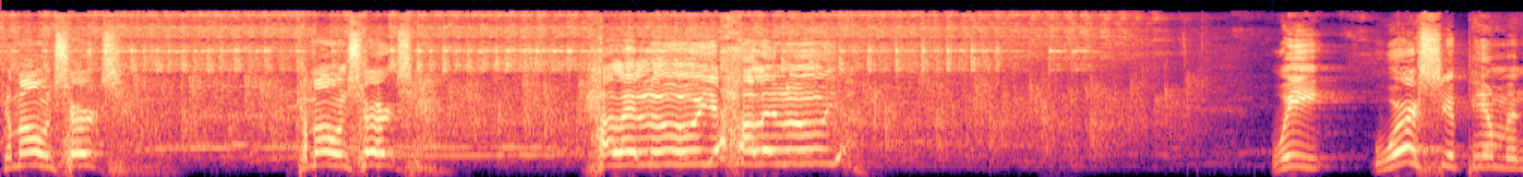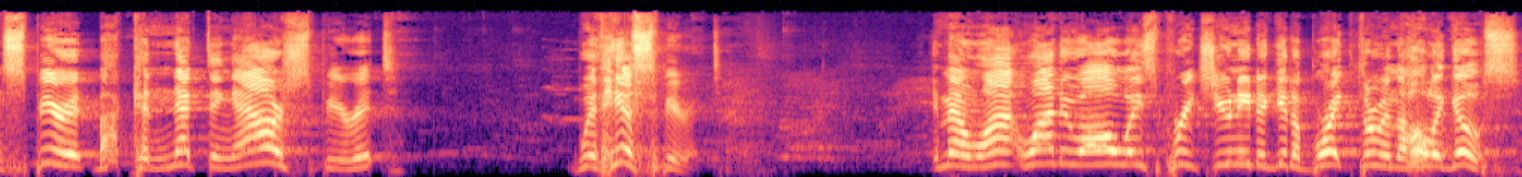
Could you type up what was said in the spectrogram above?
Come on, church. Come on, church. Hallelujah, hallelujah. We worship Him in spirit by connecting our spirit with His spirit. Amen. Why, why do I always preach you need to get a breakthrough in the Holy Ghost?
